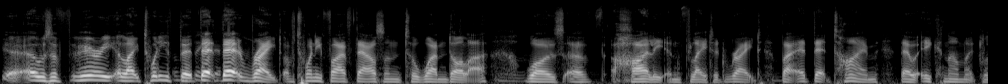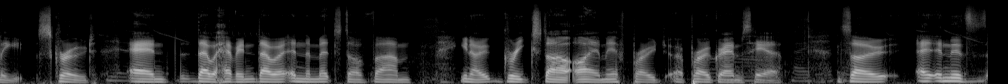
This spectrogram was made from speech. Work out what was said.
yeah, it was a very like twenty that that, that rate of twenty five thousand to one dollar mm. was a highly inflated rate. But at that time, they were economically screwed, yeah. and they were having they were in the midst of, um, you know, Greek style IMF pro, uh, programs oh, here. Okay, okay. So and there's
